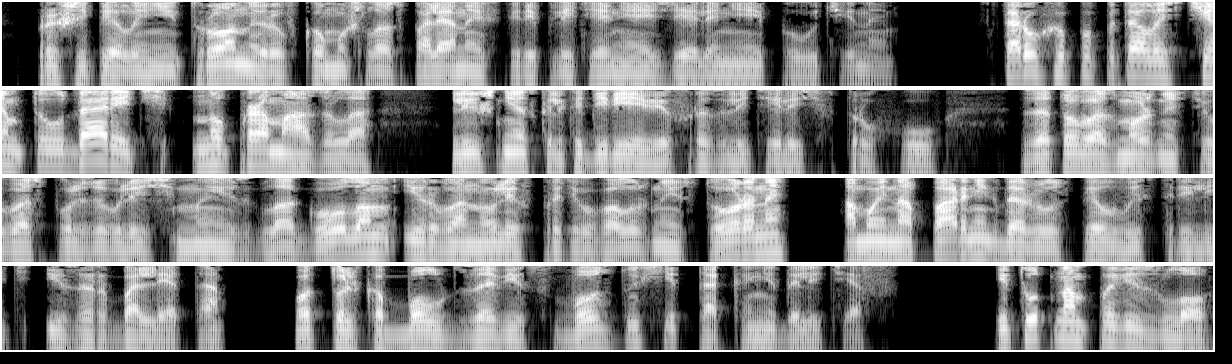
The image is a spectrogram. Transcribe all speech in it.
— прошипела нейтрон и рывком ушла с поляной в переплетение зелени и паутины. Старуха попыталась чем-то ударить, но промазала. Лишь несколько деревьев разлетелись в труху. Зато возможностью воспользовались мы с глаголом и рванули в противоположные стороны, а мой напарник даже успел выстрелить из арбалета. Вот только болт завис в воздухе, так и не долетев. И тут нам повезло.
